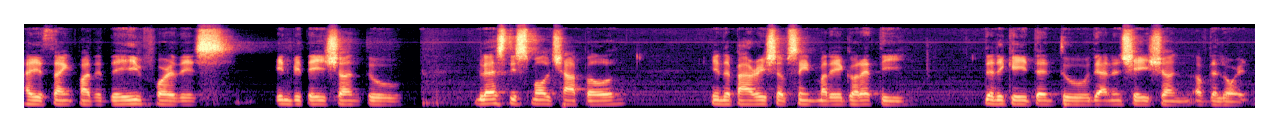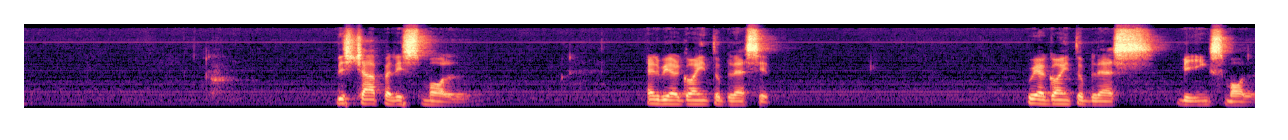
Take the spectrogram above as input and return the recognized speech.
I thank Father Dave for this invitation to bless this small chapel in the parish of St. Maria Goretti, dedicated to the Annunciation of the Lord. This chapel is small, and we are going to bless it. We are going to bless being small.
